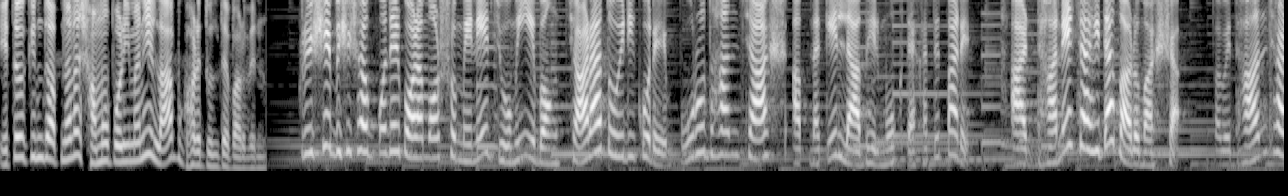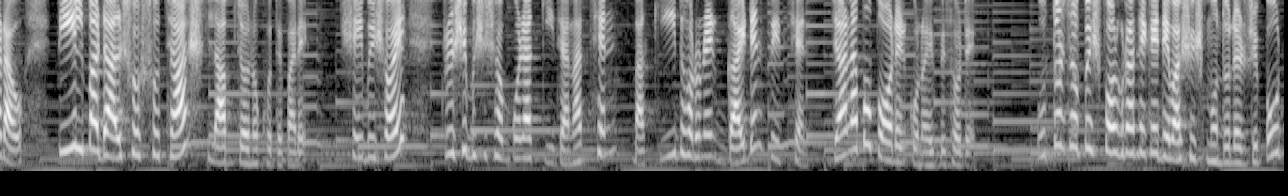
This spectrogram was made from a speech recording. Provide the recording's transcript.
এতেও কিন্তু আপনারা সমপরিমাণই লাভ ঘরে তুলতে পারবেন। কৃষি বিশেষজ্ঞদের পরামর্শ মেনে জমি এবং চারা তৈরি করে বোরো ধান চাষ আপনাকে লাভের মুখ দেখাতে পারে। আর ধানের চাহিদা বারো মাসা। তবে ধান ছাড়াও তিল বা ডাল শস্য চাষ লাভজনক হতে পারে। সেই বিষয়ে কৃষি বিশেষজ্ঞরা কি জানাচ্ছেন বা কি ধরনের গাইডেন্স দিচ্ছেন জানাব পরের কোনো এপিসোডে উত্তর চব্বিশ পরগনা থেকে দেবাশিস মন্ডলের রিপোর্ট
